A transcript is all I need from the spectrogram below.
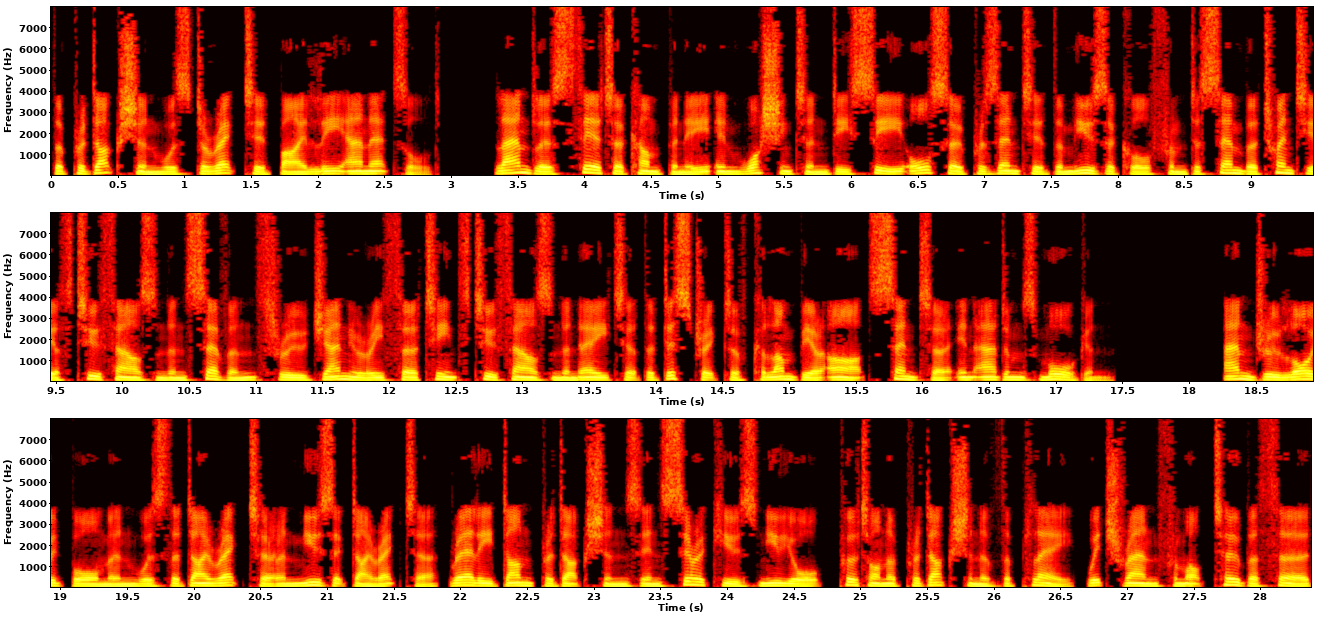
The production was directed by Lee Ann Etzold. Landless Theatre Company in Washington, D.C. also presented the musical from December 20, 2007 through January 13, 2008 at the District of Columbia Arts Center in Adams Morgan. Andrew Lloyd Baughman was the director and music director. Rarely Done Productions in Syracuse, New York put on a production of the play, which ran from October 3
